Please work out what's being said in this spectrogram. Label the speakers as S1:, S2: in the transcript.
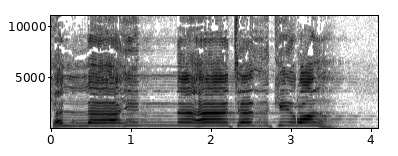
S1: كلا إنها تذكرة.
